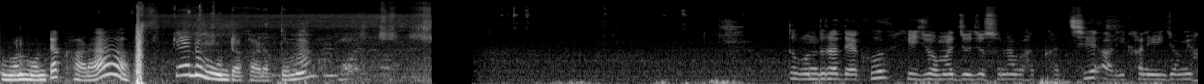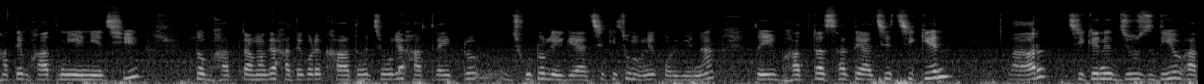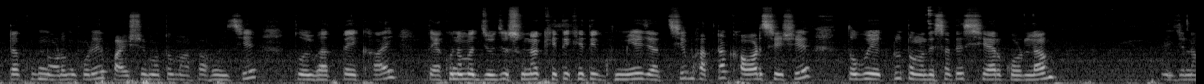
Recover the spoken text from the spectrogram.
তোমার মনটা খারাপ? কেন মনটা খারাপ তোমার? তো বন্ধুরা দেখো, এই যে আমার জোজো সোনা ভাত খাচ্ছে, আর এখানে এই যে আমি হাতে ভাত নিয়ে নিয়েছি। তো ভাতটা আমাকে হাতে করে খাওয়াতে হচ্ছে বলে হাতটা একটু ঝুটো লেগে আছে, কিছু মনে করবে না। তো এই ভাতটার সাথে আছে চিকেন, আর চিকেনের জুস দিয়ে ভাতটা খুব নরম করে পায়েসের মতো মাখা হয়েছে, তো ওই ভাতটাই খাই। তো এখন আমার জোজো সোনা খেতে খেতে ঘুমিয়ে যাচ্ছে, ভাতটা খাওয়ার শেষে। তবু একটু তোমাদের সাথে শেয়ার করলাম। এই জন্য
